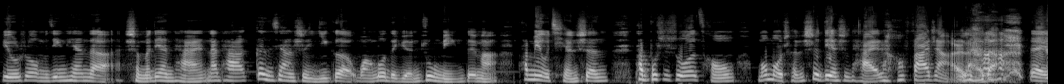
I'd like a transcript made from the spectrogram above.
比如说我们今天的什么电台，那它更像是一个网络的原住民，对吗？它没有前身，它不是说从某某城市电视台然后发展而来的，对，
